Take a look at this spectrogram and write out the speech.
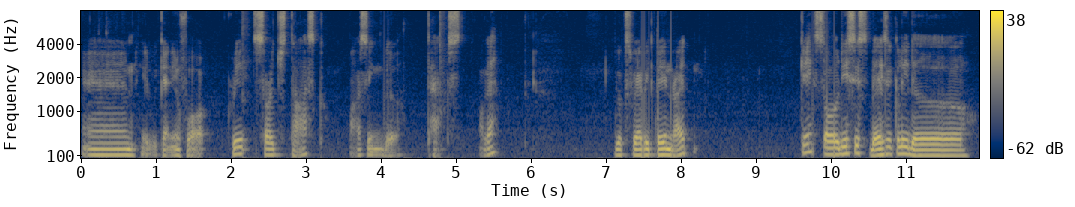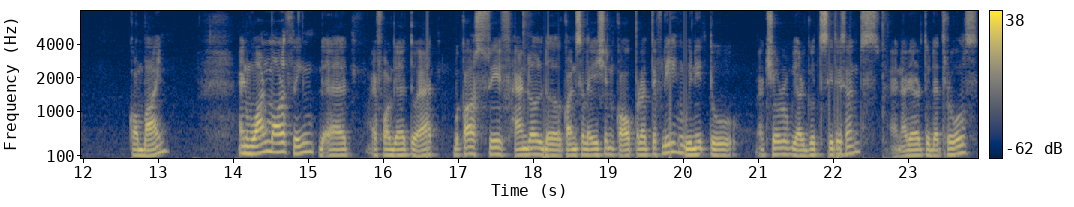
And here we can invoke create search task passing the text okay? Looks very clean right? Okay so this is basically the combine. And one more thing that I forgot to add because we've handled the cancellation cooperatively we need to make sure we are good citizens and adhere to that rules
